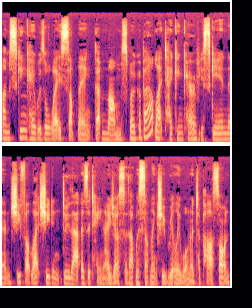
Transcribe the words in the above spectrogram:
Um, skincare was always something that mum spoke about, like taking care of your skin. And she felt like she didn't do that as a teenager. So that was something she really wanted to pass on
